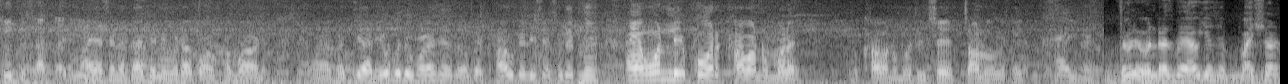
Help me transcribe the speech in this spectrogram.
શુદ્ધ શાકાહારી. અહીંયા છે ને દાબેલી વડાપાવ ખમણ ભજીયાર ભજીયા એવું બધું મળે છે. તો ભાઈ ખાવ ગયેલી છે સુરતની અહીંયા ઓનલી ફોર ખાવાનું મળે. તો ખાવાનું બધું છે. ચાલો હવે કંઈક ખાઈ નહીં તો પેલી વનરાજભાઈ આવી ગયા છે પાછળ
